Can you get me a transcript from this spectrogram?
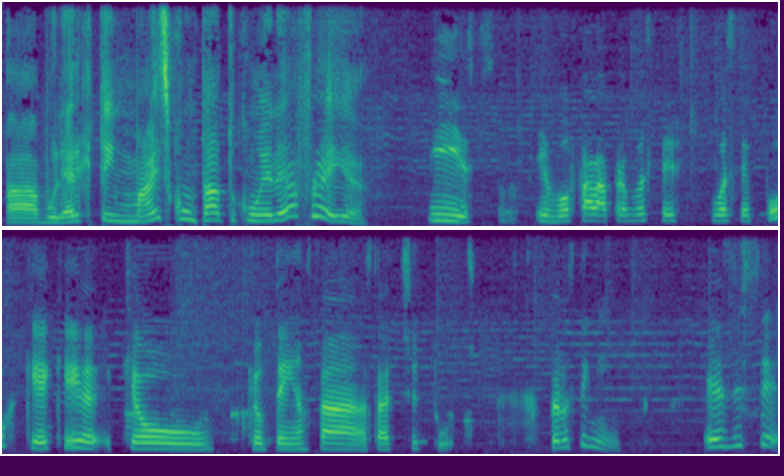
a mulher que tem mais contato com ele é a Freya. Isso. Eu vou falar para você, você por que, que, que, eu, que eu tenho essa, essa atitude. Pelo seguinte, existe,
